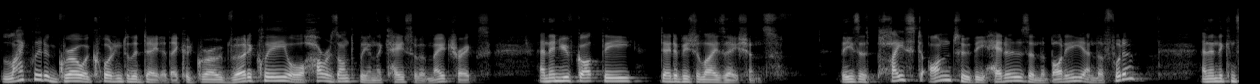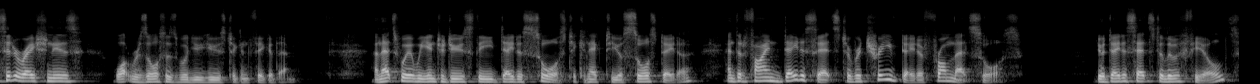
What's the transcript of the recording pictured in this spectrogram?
likely to grow according to the data. They could grow vertically or horizontally in the case of a matrix. And then you've got the data visualizations. These are placed onto the headers and the body and the footer. And then the consideration is what resources will you use to configure them? And that's where we introduce the data source to connect to your source data and to define data sets to retrieve data from that source. Your data sets deliver fields,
